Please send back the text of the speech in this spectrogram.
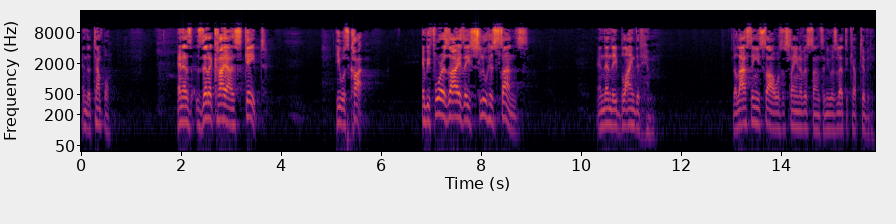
and the temple. And as Zedekiah escaped, he was caught. And before his eyes, they slew his sons. And then they blinded him. The last thing he saw was the slaying of his sons, and he was led to captivity.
